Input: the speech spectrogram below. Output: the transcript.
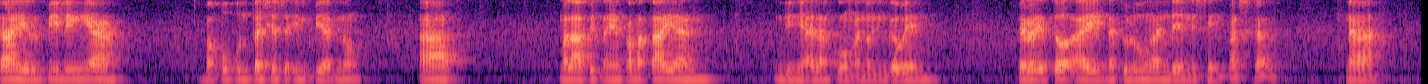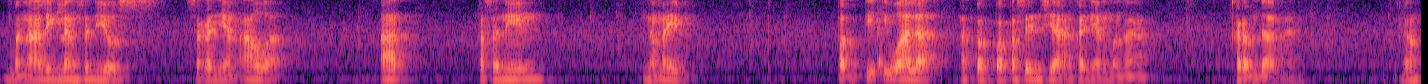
Dahil feeling niya mapupunta siya sa impyerno at malapit na yung kamatayan, hindi niya alam kung ano yung gawin. Pero ito ay natulungan din ni Saint Pascal na manalig lang sa Diyos sa kanyang awa at pasanin na may pagtitiwala at pagpapasensya ang kanyang mga karamdaman. No?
